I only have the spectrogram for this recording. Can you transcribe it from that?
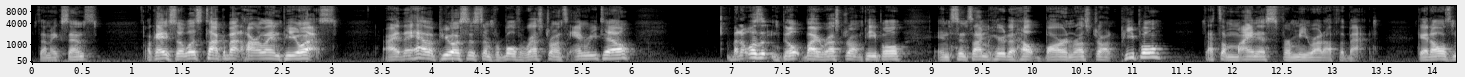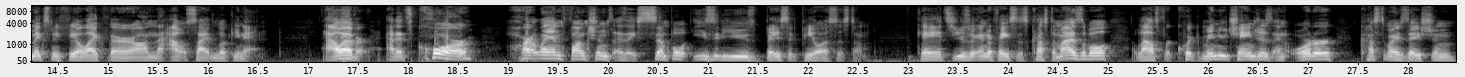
Does that make sense? Okay. So let's talk about Heartland POS. All right. They have a POS system for both restaurants and retail, but it wasn't built by restaurant people. And since I'm here to help bar and restaurant people, that's a minus for me right off the bat. Okay. It always makes me feel like they're on the outside looking in. However, at its core, Heartland functions as a simple, easy to use basic POS system. Okay, its user interface is customizable, allows for quick menu changes and order customization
